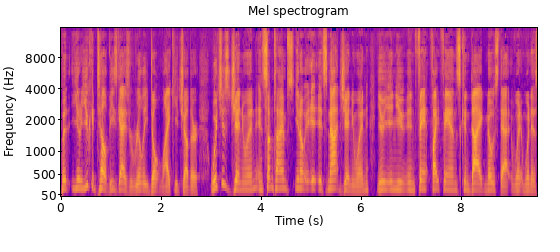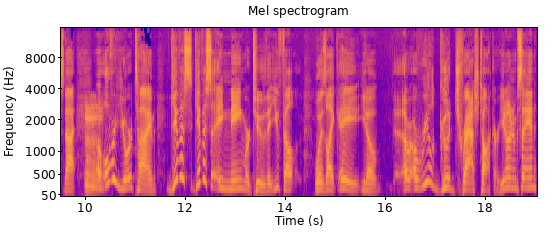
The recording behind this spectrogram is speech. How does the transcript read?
But you know, you can tell these guys really don't like each other, which is genuine, and sometimes you know it, it's not genuine. You and you and fan, fight fans can diagnose that when when it's not. Mm. Uh, over your time, give us give us a name or two that you felt was like, hey, you know. A, a real good trash talker, you know what I'm saying?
